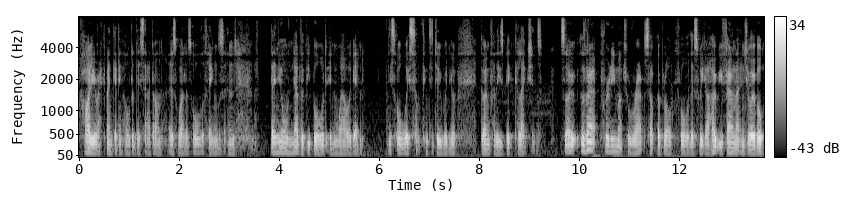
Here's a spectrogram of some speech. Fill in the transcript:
highly recommend getting hold of this add-on as well as all the things, and then you'll never be bored in WoW again. It's always something to do when you're going for these big collections. So that pretty much wraps up the blog for this week. I hope you found that enjoyable.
